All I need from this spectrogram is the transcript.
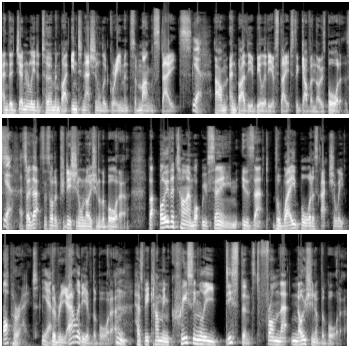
And they're generally determined by international agreements among states. Yeah. Um, and by the ability of states to govern those borders. Yeah. That's so right. that's the sort of traditional notion of the border. But over time, what we've seen is that the way borders actually actually operate, yeah. the reality of the border, mm. has become increasingly distanced from that notion of the border.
